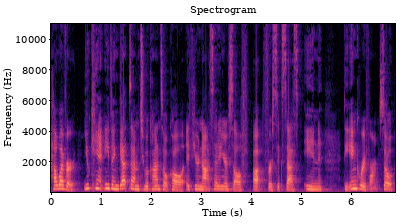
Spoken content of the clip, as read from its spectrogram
However, you can't even get them to a consult call if you're not setting yourself up for success in the inquiry form. So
